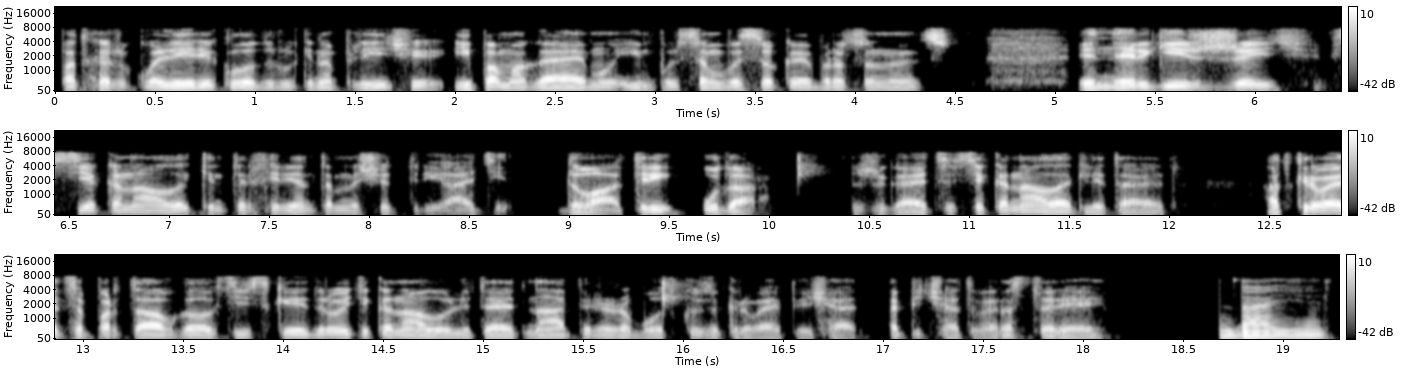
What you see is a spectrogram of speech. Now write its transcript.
Подхожу к Валерии, кладу руки на плечи и помогаю ему импульсом высокой вибрационной энергии сжечь все каналы к интерферентам на счет 3. Один, два, три. Удар. Сжигаются все каналы, отлетают. Открывается портал в галактическое ядро, эти каналы улетают на переработку, закрывая, печать, опечатывая, растворяй. Да, есть.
